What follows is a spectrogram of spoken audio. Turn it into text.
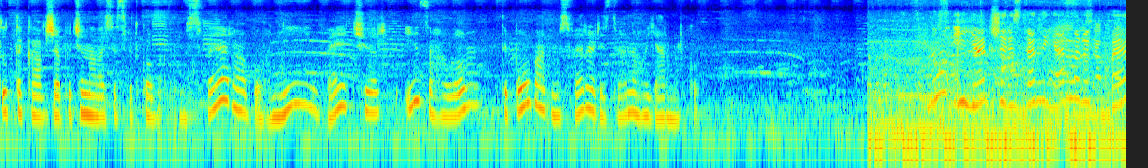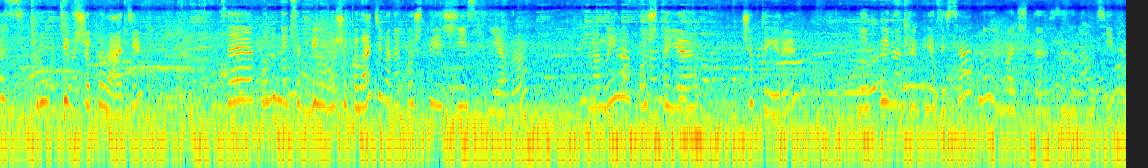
Тут така вже починалася святкова атмосфера, вогні, вечір і загалом типова атмосфера різдвяного ярмарку. Ну і як же різдвяний ярмарок без фруктів в шоколаді? Це полуниця в білому шоколаді, вона коштує 6 євро. Малина коштує 4, лохина 3,50, ну і бачите, загалом ціни.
